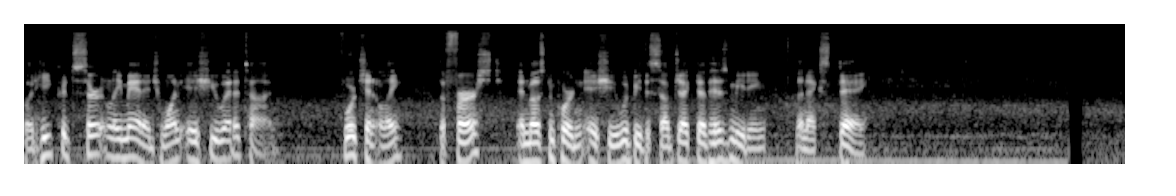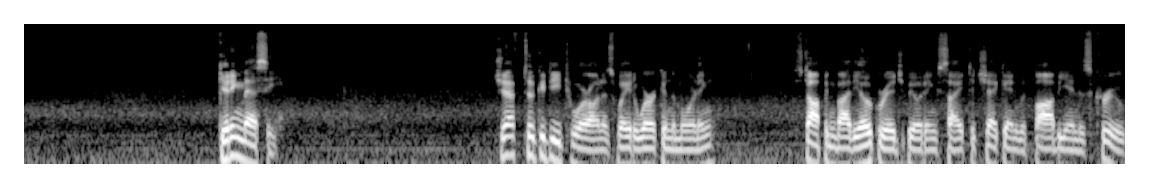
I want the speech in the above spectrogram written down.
but he could certainly manage one issue at a time. Fortunately, the first and most important issue would be the subject of his meeting the next day. Getting messy. Jeff took a detour on his way to work in the morning, stopping by the Oak Ridge building site to check in with Bobby and his crew.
